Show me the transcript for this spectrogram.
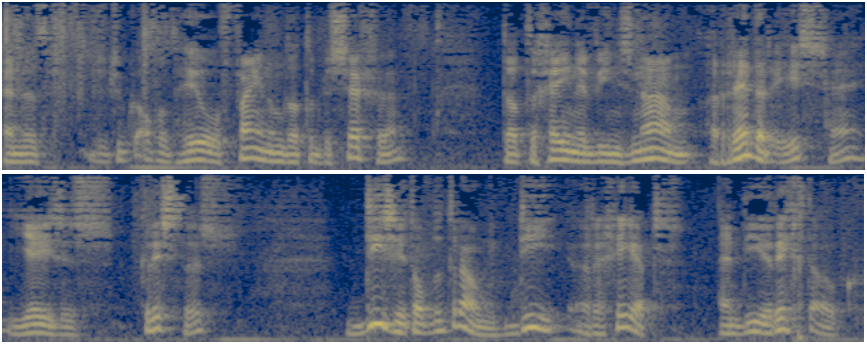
En het is natuurlijk altijd heel fijn om dat te beseffen. Dat degene wiens naam redder is, hè, Jezus Christus, die zit op de troon. Die regeert. En die richt ook.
